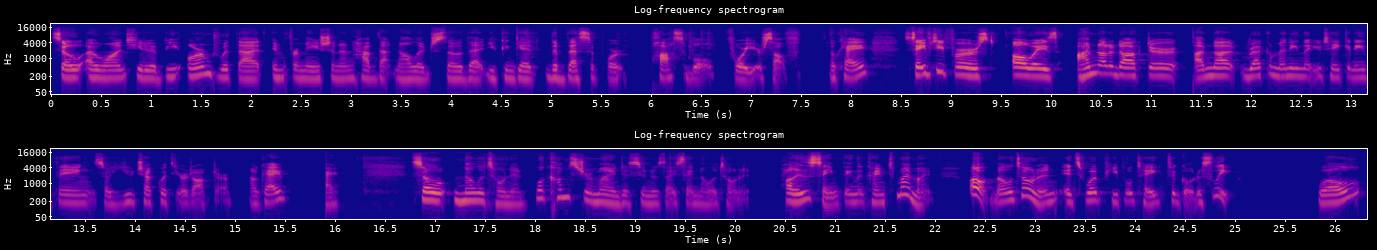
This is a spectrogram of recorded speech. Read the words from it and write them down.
So I want you to be armed with that information and have that knowledge so that you can get the best support possible for yourself. Okay. Safety first, always. I'm not a doctor. I'm not recommending that you take anything. So you check with your doctor. Okay. Okay. So, melatonin, what comes to your mind as soon as I say melatonin? Probably the same thing that came to my mind. Oh, melatonin, it's what people take to go to sleep. Well,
